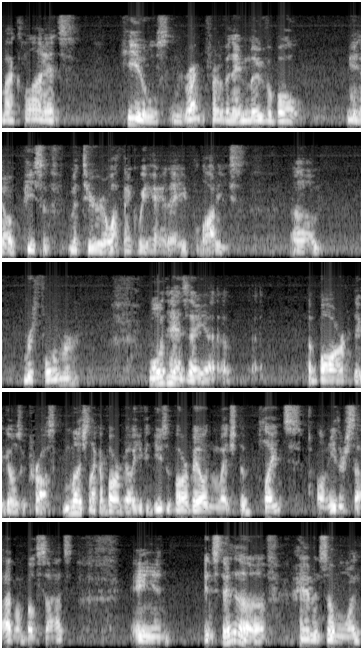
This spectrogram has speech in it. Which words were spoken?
my clients heels in, right in front of an immovable you know piece of material. I think we had a Pilates um, reformer. One has a, a a bar that goes across, much like a barbell. You could use a barbell and wedge the plates on either side, on both sides. And instead of having someone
